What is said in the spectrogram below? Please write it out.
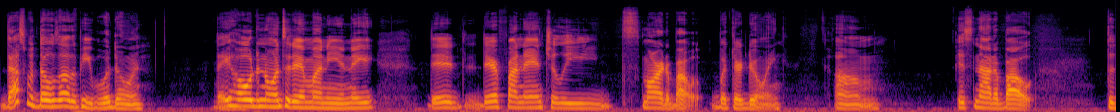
that's what those other people are doing. They holding on to their money and they they they're financially smart about what they're doing. Um, it's not about the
